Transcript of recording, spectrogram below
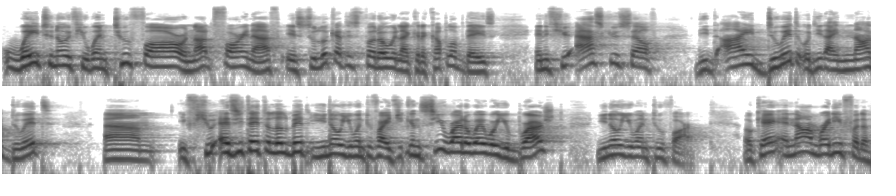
way to know if you went too far or not far enough is to look at this photo in like in a couple of days And if you ask yourself, did I do it or did I not do it? Um, if you hesitate a little bit, you know you went too far. If you can see right away where you brushed, you know you went too far. Okay, and now I'm ready for the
